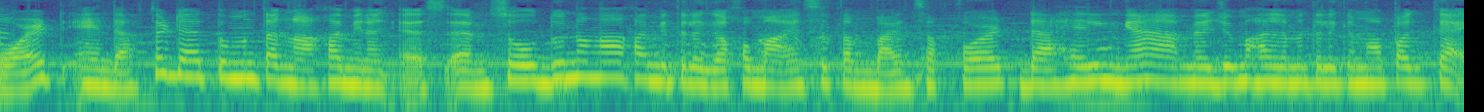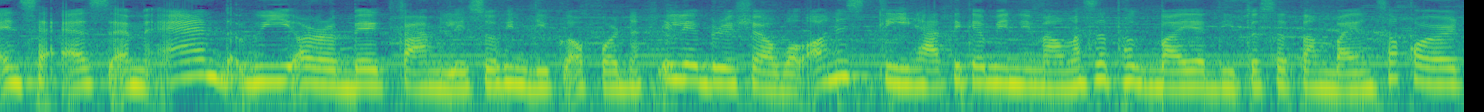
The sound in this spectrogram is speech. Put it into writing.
Court. And after that, pumunta nga kami ng SM. So, doon na nga kami talaga kumain sa Tambayan sa Court dahil nga, medyo mahal naman talaga mga pagkain sa SM and we are a big family so hindi ko afford na ilibre siya. Well, honestly, hati kami ni Mama sa pagbayad dito sa Tambayan sa Court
